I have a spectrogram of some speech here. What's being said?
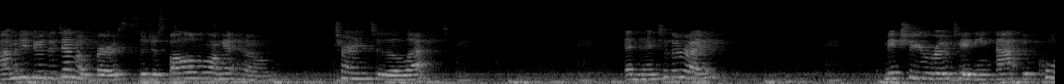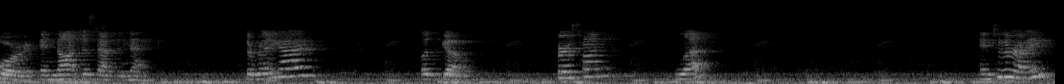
I'm going to do the demo first, so just follow along at home. Turn to the left and then to the right. Make sure you're rotating at the core and not just at the neck. So ready guys? Let's go. First one, left. And to the right.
